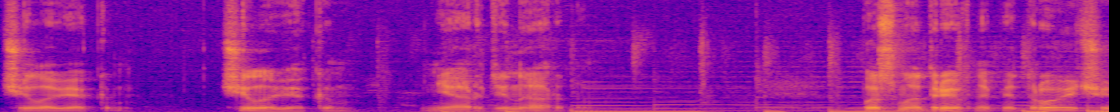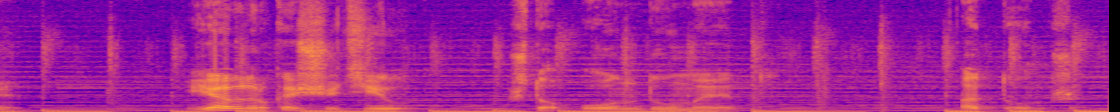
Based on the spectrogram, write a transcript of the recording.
человеком, человеком неординарным. Посмотрев на Петровича, я вдруг ощутил, что он думает о том же.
